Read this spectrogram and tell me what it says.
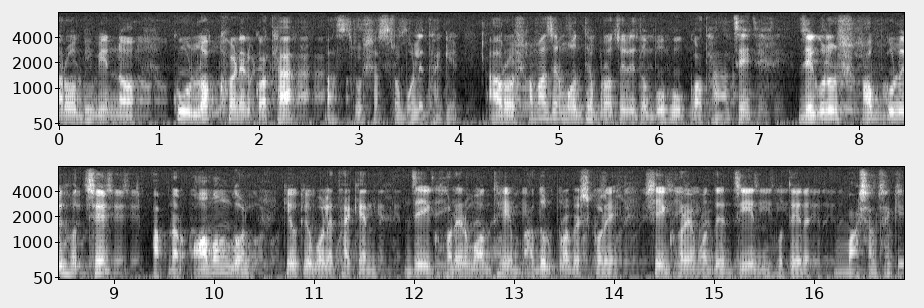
আরও বিভিন্ন কুলক্ষণের কথা বাস্তুশাস্ত্র বলে থাকে। আরও সমাজের মধ্যে প্রচলিত বহু কথা আছে, যেগুলোর সবগুলোই হচ্ছে আপনার অমঙ্গল। কেউ কেউ বলে থাকেন যে ঘরের মধ্যে বাদুর প্রবেশ করে, সেই ঘরের মধ্যে জিন ভূতের বাসা থাকে।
